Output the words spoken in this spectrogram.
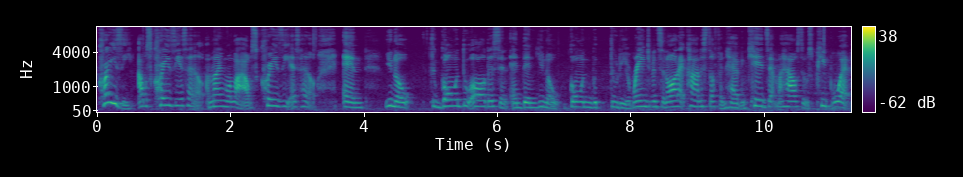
crazy. I was crazy as hell. I'm not even gonna lie. I was crazy as hell. And, you know, through going through all this and, and then, you know, going with through the arrangements and all that kind of stuff and having kids at my house. There was people at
